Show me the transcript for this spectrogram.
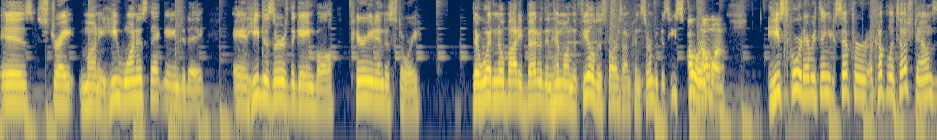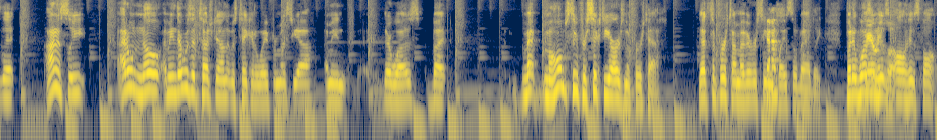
is straight money. He won us that game today, and he deserves the game ball. Period. End of story. There wasn't nobody better than him on the field, as far as I'm concerned, because he scored. oh, no one. He scored everything except for a couple of touchdowns that, honestly, I don't know. I mean, there was a touchdown that was taken away from us. Yeah, I mean, there was, but Ma- Mahomes threw for 60 yards in the first half. That's the first time I've ever seen him play so badly. But it wasn't very his low. all his fault.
